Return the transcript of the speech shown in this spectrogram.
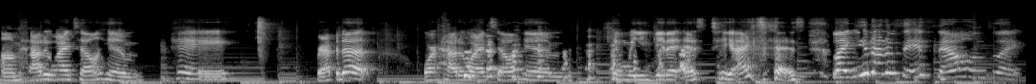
Um, how do i tell him hey wrap it up or how do I tell him, can we get an STI test? Like, you know what I'm saying? It sounds like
